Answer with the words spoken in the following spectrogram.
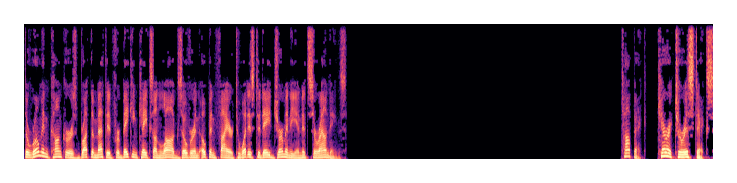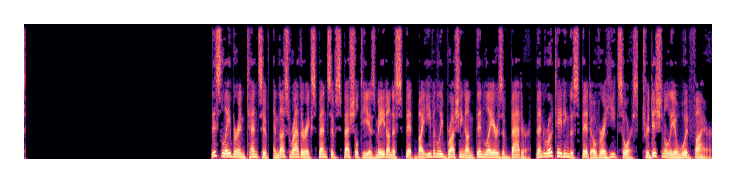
The Roman conquerors brought the method for baking cakes on logs over an open fire to what is today Germany and its surroundings. Characteristics This labor-intensive, and thus rather expensive specialty is made on a spit by evenly brushing on thin layers of batter, then rotating the spit over a heat source, traditionally a wood fire.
